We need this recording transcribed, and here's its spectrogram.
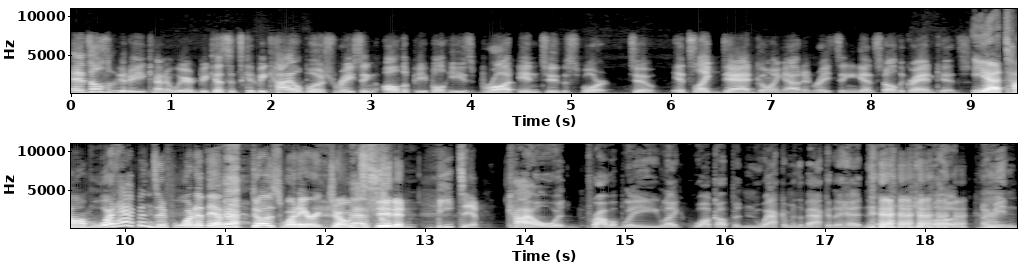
and it's also going to be kind of weird because it's going to be Kyle Busch racing all the people he's brought into the sport. Too. It's like dad going out and racing against all the grandkids. Yeah, Tom, what happens if one of them does what Erik Jones Yes. did and beats him? Kyle would probably like walk up and whack him in the back of the head and give him a hug. I mean,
